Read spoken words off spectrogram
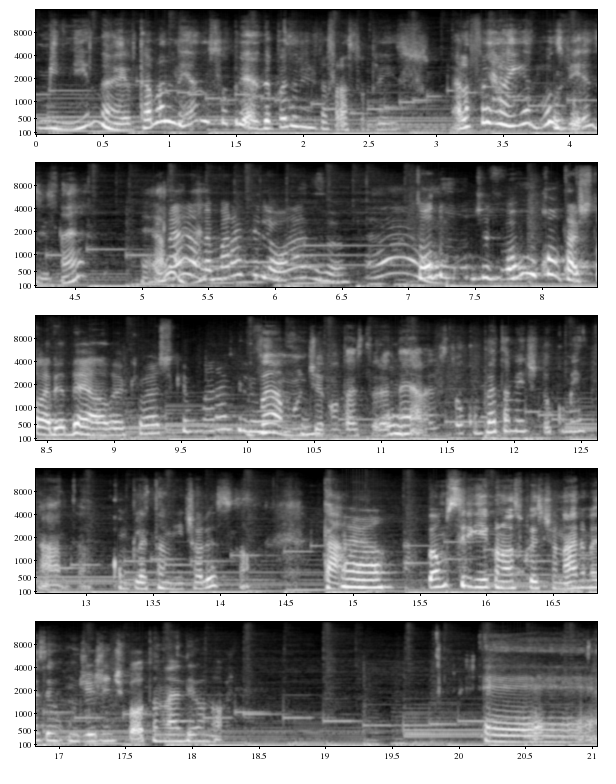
Menina, eu tava lendo sobre ela, depois a gente vai falar sobre isso. Ela foi rainha duas vezes, né? Ela, é, ela é maravilhosa. É. Todo mundo. Vamos contar a história dela, que eu acho que é maravilhosa. Vamos um dia contar a história uhum. dela. estou completamente documentada. Completamente, olha só. Tá. É. Vamos seguir com o nosso questionário, mas um dia a gente volta na Leonor. É...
